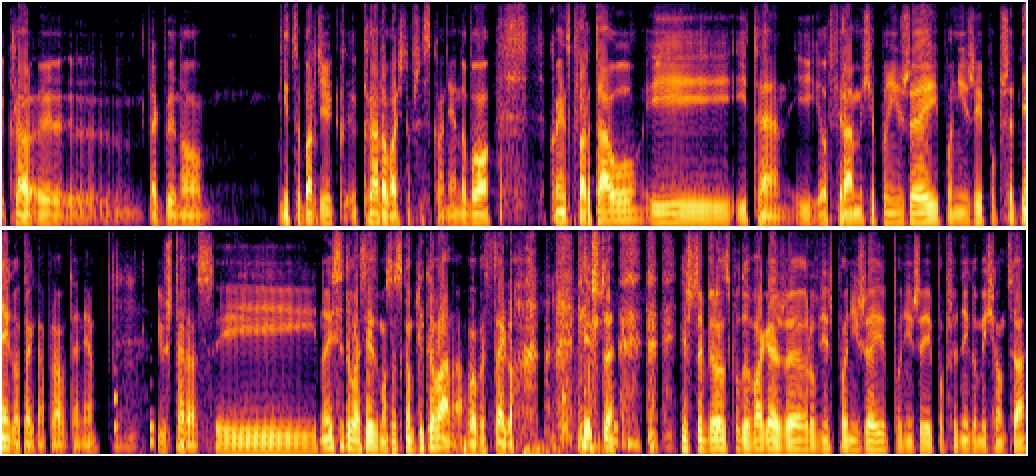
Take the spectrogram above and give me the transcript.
y, klar, y, y, jakby no nieco bardziej k- klarować to wszystko, nie? No bo koniec kwartału i, i ten, i otwieramy się poniżej, poniżej poprzedniego tak naprawdę, nie? Mhm. Już teraz. I, no i sytuacja jest mocno skomplikowana wobec tego. jeszcze, jeszcze biorąc pod uwagę, że również poniżej, poniżej poprzedniego miesiąca,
